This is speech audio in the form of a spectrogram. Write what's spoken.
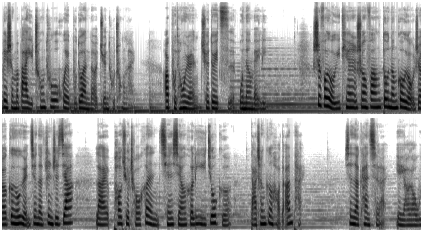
为什么巴以冲突会不断的卷土重来，而普通人却对此无能为力。是否有一天双方都能够有着更有远见的政治家来抛却仇恨、前嫌和利益纠葛，达成更好的安排？现在看起来也遥遥无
